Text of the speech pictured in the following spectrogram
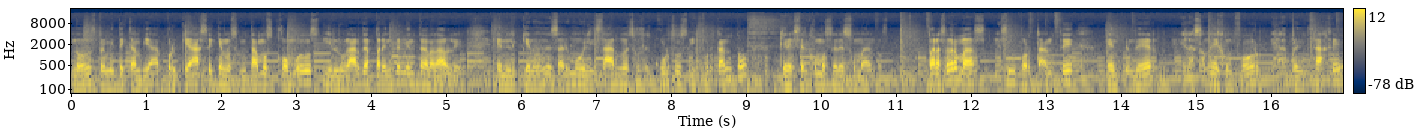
no nos permite cambiar porque hace que nos sintamos cómodos y en lugar de aparentemente agradable, en el que no es necesario movilizar nuestros recursos y por tanto crecer como seres humanos. Para saber más es importante entender la zona de confort, el aprendizaje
